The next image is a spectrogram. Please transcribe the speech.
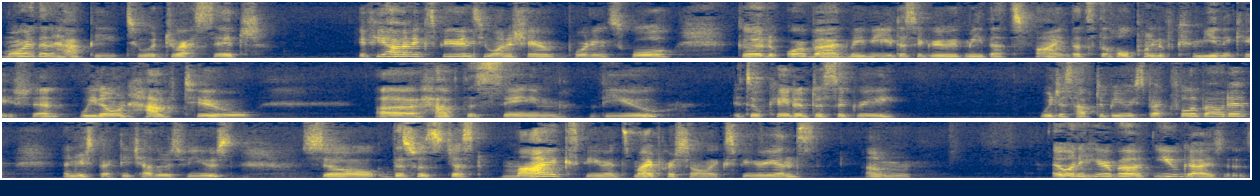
more than happy to address it. If you have an experience you want to share with boarding school, good or bad, maybe you disagree with me, that's fine. That's the whole point of communication. We don't have to uh, have the same view. It's okay to disagree. We just have to be respectful about it and respect each other's views. So this was just my experience, my personal experience. Um, I want to hear about you guys's,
